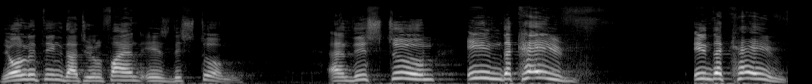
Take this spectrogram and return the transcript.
The only thing that you'll find is this tomb. And this tomb in the cave, in the cave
